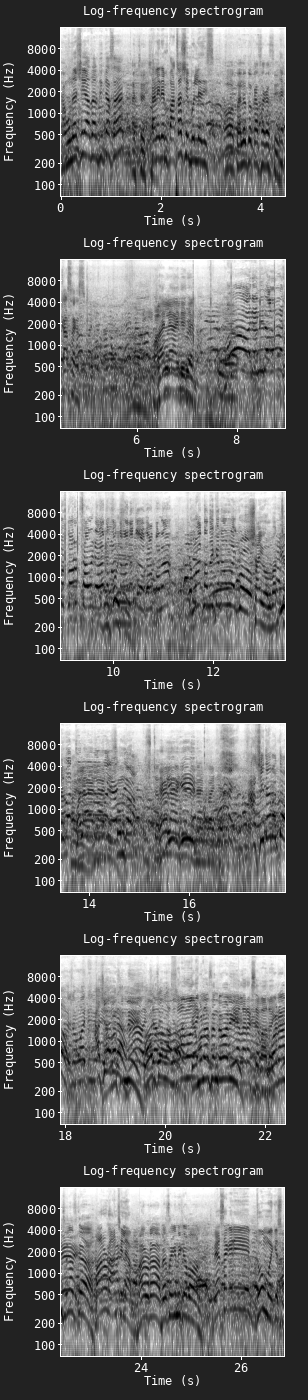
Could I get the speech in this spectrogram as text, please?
হ্যাঁ উনাশি হাজার দিতেছে। আচ্ছা আচ্ছা। তাহলে আমি পাঁচাশি বললে দিচ্ছি ও তাহলে তো কাছাকাছি। কাছাকাছি। তাহলে আইডিয়া সাইল বাচ্চা। সুন্দর কেমন আছেন বেমারি আল্লাহ রাখছে ভালো। কয়টা আনছেন আজকে? বারোটা আনছিলাম। বারোটা? বেচা কিনি কেমন? বেচাকারি ধুম হয়ে গেছে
